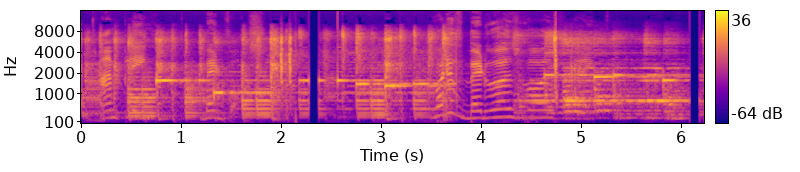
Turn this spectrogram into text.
I'm playing Bed Wars. What if Bed Wars was like...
